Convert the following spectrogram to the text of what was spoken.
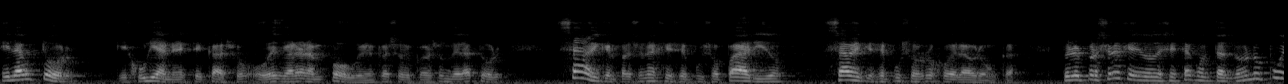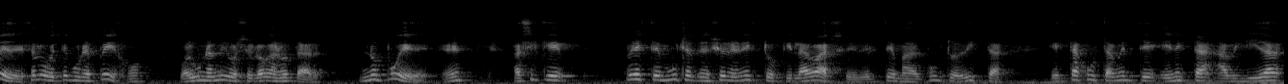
El autor, que es Julián en este caso, o Edgar Allan Poe en el caso del corazón del actor, saben que el personaje se puso pálido, saben que se puso rojo de la bronca. Pero el personaje de donde se está contando no puede, es algo que tenga un espejo, o algún amigo se lo haga notar, no puede. ¿eh? Así que presten mucha atención en esto, que la base del tema del punto de vista está justamente en esta habilidad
